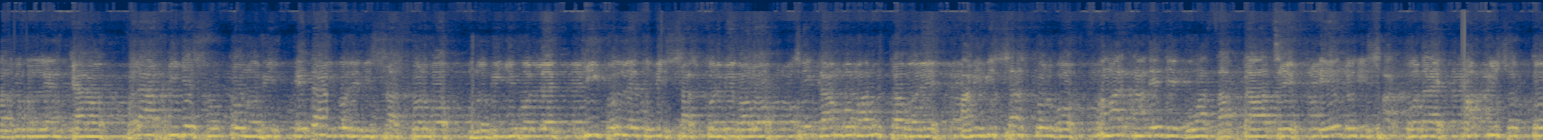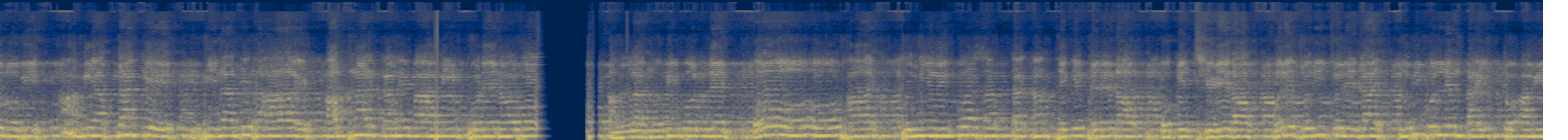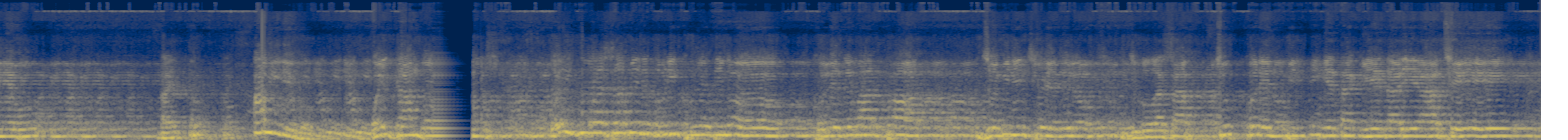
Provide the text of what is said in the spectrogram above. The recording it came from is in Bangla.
বললেন, কেন? বলে, আপনি যে সত্য নবী, এটা কি করে বিশ্বাস করব? নবীজি বললেন, কি করলে তুমি বিশ্বাস করবে বলো? সেই গ্রাম্য মানুষটা বলে, আমি বিশ্বাস করব, আমার কাঁধে যে গোয়া সাপটা আছে, এ যদি সাক্ষ্য দেয়, আপনি সত্য নবী, আমি আপনাকে বিনা দ্বিধায় আপনার কালেমা আমি পড়ে নেব। আল্লাহ নবী বললেন ও, ভাই তুমি ওই কুয়াশাটা কাঁধ থেকে ফেলে দাও, ওকে ছেড়ে দাও। বলে যদি চলে যায়, নবী বললেন, দায়িত্ব আমি নেব। দায়িত্ব? আমি নেব। ওই গ্রাম ওই কুয়াশাবের দড়ি খুলে দিল। খুলে দেওয়ার পর জমিনে ছেড়ে দিল। যুবক চুপ করে নবীর দিকে তাকিয়ে দাঁড়িয়ে আছে।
